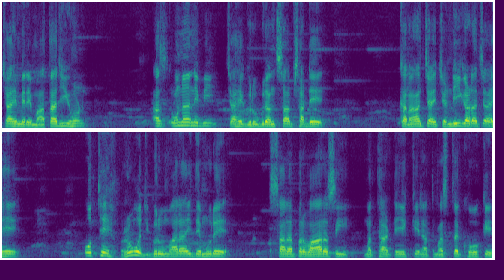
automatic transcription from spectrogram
ਚਾਹੇ ਮੇਰੇ ਮਾਤਾ ਜੀ ਹੋਣ ਅਸ ਉਹਨਾਂ ਨੇ ਵੀ ਚਾਹੇ ਗੁਰੂ ਗ੍ਰੰਥ ਸਾਹਿਬ ਸਾਡੇ ਘਰਾਂ ਚਾਹੇ ਚੰਡੀਗੜ੍ਹ ਆ, ਚਾਹੇ ਉੱਥੇ ਰੋਜ਼ ਗੁਰੂ ਮਹਾਰਾਜ ਦੇ ਮੂਰੇ ਸਾਰਾ ਪਰਿਵਾਰ ਅਸੀਂ ਮੱਥਾ ਟੇਕ ਕੇ ਨਤਮਸਤਕ ਹੋ ਕੇ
